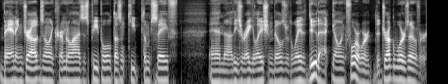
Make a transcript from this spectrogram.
banning drugs only criminalizes people, doesn't keep them safe. And uh, these regulation bills are the way to do that going forward. The drug war's over.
